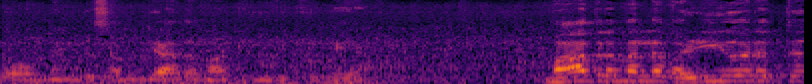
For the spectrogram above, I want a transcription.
ഗവൺമെന്റ് സംജാതമാക്കിയിരിക്കുകയാണ്. മാത്രമല്ല വഴിയോരത്ത്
